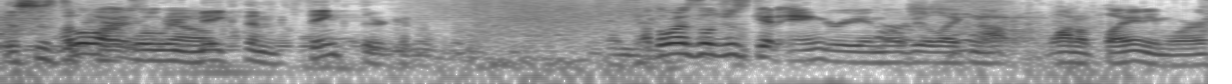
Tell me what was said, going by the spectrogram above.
This is the Otherwise, part where no. we make them think they're gonna win. And then Otherwise, they'll just get angry and they'll be like, not want to play anymore.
